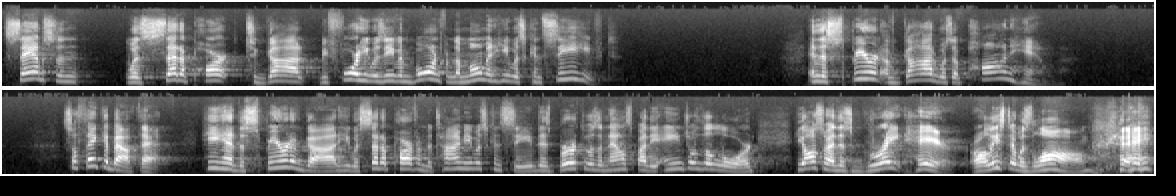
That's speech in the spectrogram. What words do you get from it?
Samson was set apart to God before he was even born, from the moment he was conceived. And the Spirit of God was upon him. So think about that. He had the Spirit of God. He was set apart from the time he was conceived. His birth was announced by the angel of the Lord. He also had this great hair, or at least it was long, okay?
